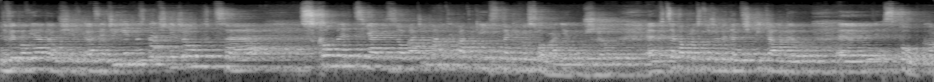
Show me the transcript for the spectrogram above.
wypowiadał się w gazecie jednoznacznie, że on chce skomercjalizować, a Pan takiej, takiego słowa nie użył. E, Chce po prostu, żeby ten szpital był e, spółką.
